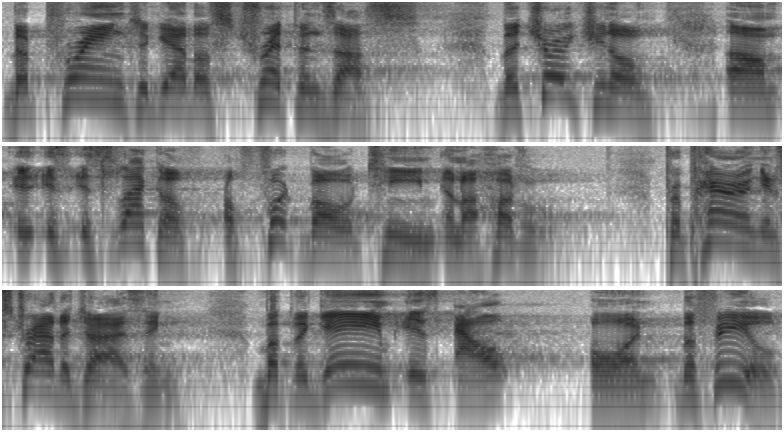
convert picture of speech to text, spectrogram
The praying together strengthens us. The church, you know, um, it, it's like a, a football team in a huddle, preparing and strategizing, but the game is out on the field.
